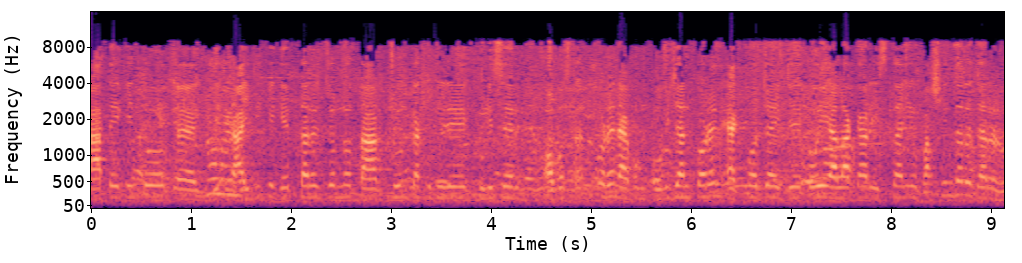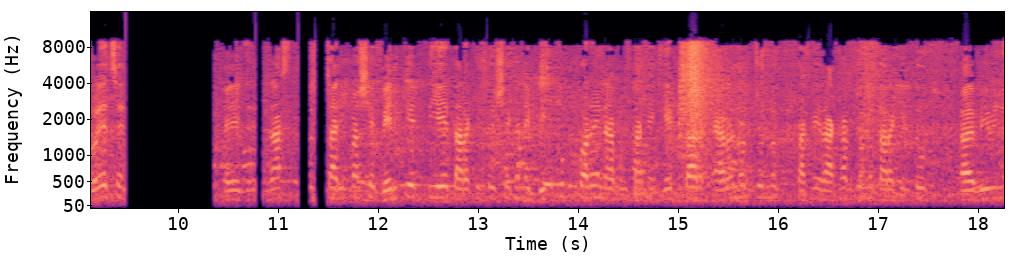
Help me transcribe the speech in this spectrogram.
রাতে কিন্তু আইবিকে গ্রেপ্তারের জন্য তার চুনকা কুটিরে পুলিশের অবস্থান করেন এবং অভিযান করেন, এক পর্যায়ে যে ওই এলাকার স্থানীয় বাসিন্দারা যারা রয়েছেন রাস্তার চারিপাশে ব্যারিকেড দিয়ে তারা কিন্তু সেখানে বিক্ষোভ করেন এবং তাকে গ্রেপ্তার এড়ানোর জন্য, তাকে রাখার জন্য তারা কিন্তু বিভিন্ন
